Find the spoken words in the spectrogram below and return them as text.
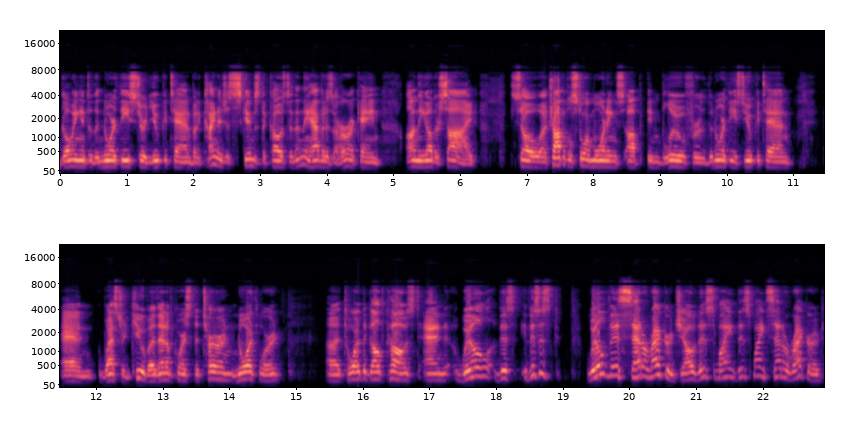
going into the northeastern Yucatan, but it kind of just skims the coast, and then they have it as a hurricane on the other side. So uh, tropical storm warnings up in blue for the northeast Yucatan and western Cuba. Then, of course, the turn northward uh, toward the Gulf Coast. And will this this is will this set a record, Joe? This might this might set a record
